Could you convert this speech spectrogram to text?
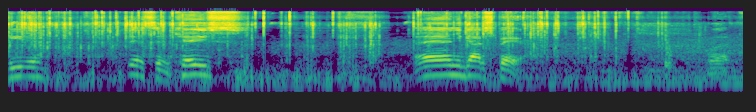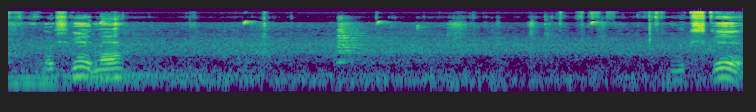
here, just in case. And you got a spare. But looks good, man. Looks good.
